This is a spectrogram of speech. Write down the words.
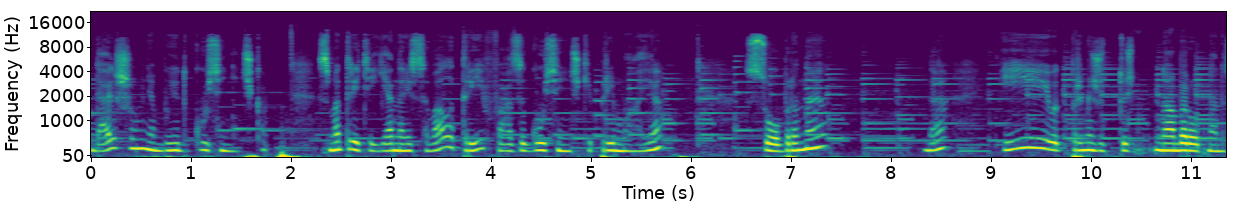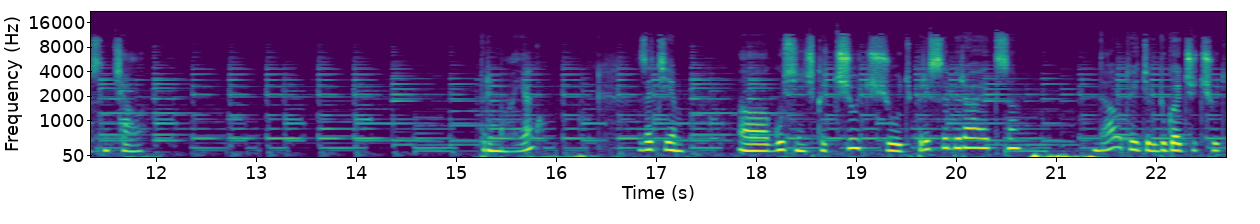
Дальше у меня будет гусеничка. Смотрите, я нарисовала три фазы гусенички. Прямая, собранная, да, и вот промежуток, то есть наоборот надо сначала – Затем э, гусеничка чуть-чуть присобирается. Да, вот видите, дуга чуть-чуть.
